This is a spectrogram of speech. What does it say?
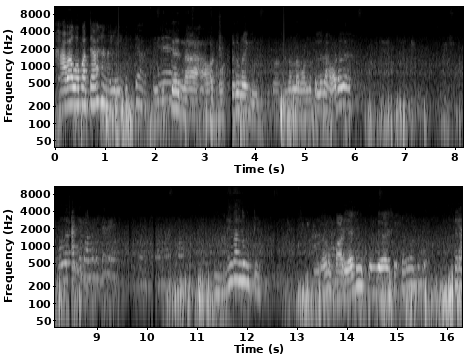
হাওয়া। ওপার দিয়ে আসে না এই দিক দিয়ে আসে। এই দিকতে না হাওয়া ঢুকতে তো নাকি? জানলা বন্ধ করলে হাওয়া ঢোকে বন্ধ করতে যখন বাড়ি আসেনি কোন জায়গায় শেষ হয়ে কেরা?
